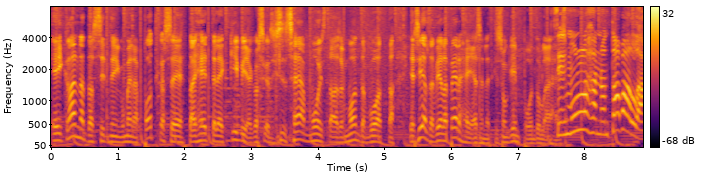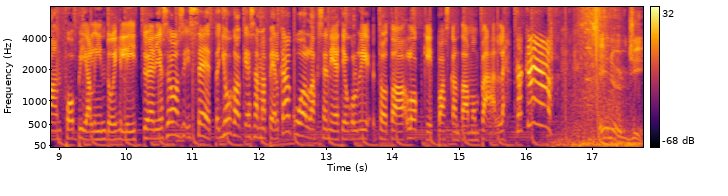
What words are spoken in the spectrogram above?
ei kannata sit niinku mennä potkaseen tai heittelee kiviä, koska siis sehän muistaa sen monta vuotta. Ja sieltä vielä perheenjäsenetkin sun kimppuun tulee. Siis mullahan on tavallaan fobia lintuihin liittyen ja se on siis se, että joka kesä mä pelkään kuollakseni, että joku li, tota, lokki paskantaa mun päälle. Kakaa! Energy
